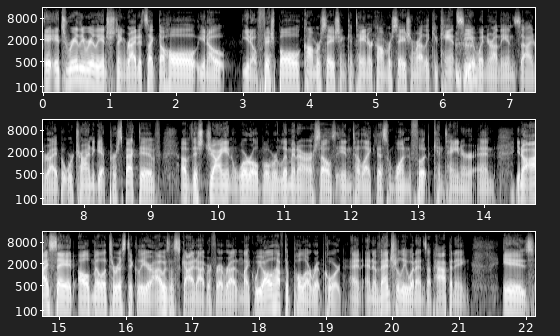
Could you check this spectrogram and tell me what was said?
it, it's really, really interesting, right? It's like the whole, you know, you know, fishbowl conversation, container conversation, right? Like you can't see it when you're on the inside, right? But we're trying to get perspective of this giant world while we're limiting ourselves into like this one foot container. And, you know, I say it all militaristically, or I was a skydiver forever. And like we all have to pull our ripcord. And, and eventually what ends up happening is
